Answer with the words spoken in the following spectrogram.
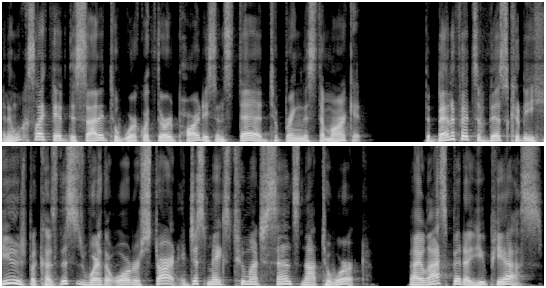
and it looks like they've decided to work with third parties instead to bring this to market. The benefits of this could be huge because this is where the orders start. It just makes too much sense not to work. My last bit of UPS.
